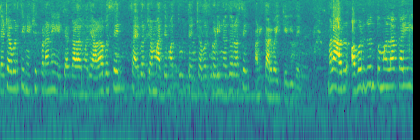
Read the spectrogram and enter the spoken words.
त्याच्यावरती निश्चितपणाने येत्या काळामध्ये आळा बसेल सायबरच्या माध्यमातून त्यांच्यावर कडी नजर असेल आणि कारवाई केली जाईल. मला आवर्जून तुम्हाला काही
